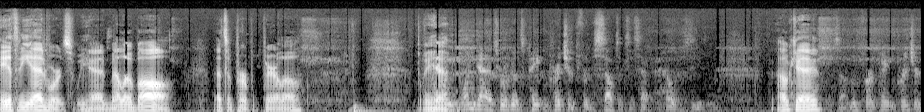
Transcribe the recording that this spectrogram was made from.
Anthony Edwards. We had Melo Ball. That's a purple parallel. We had One, one guy that's real good is Payton Pritchard for the Celtics. Has had a hell of a season. okay. So look for Payton Pritchard.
